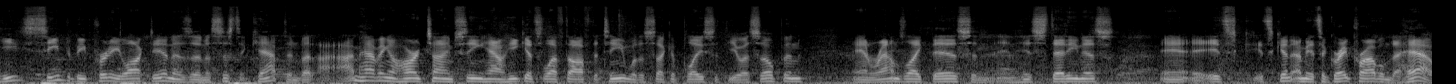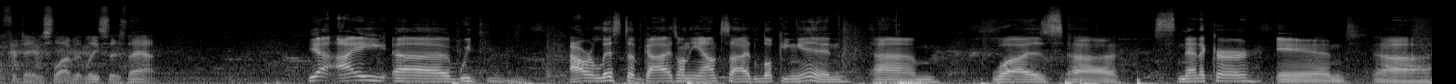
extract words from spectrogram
he seemed to be pretty locked in as an assistant captain, but I'm having a hard time seeing how he gets left off the team with a second place at the U.S. Open and rounds like this and, and his steadiness. And it's it's gonna. I mean, it's a great problem to have for Davis Love. At least there's that. Yeah, I uh, we our list of guys on the outside looking in um, was uh, Snedeker and uh,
